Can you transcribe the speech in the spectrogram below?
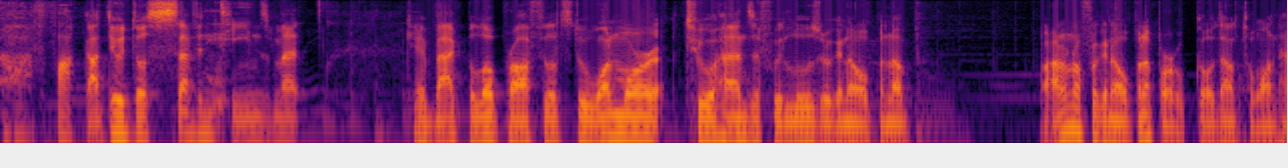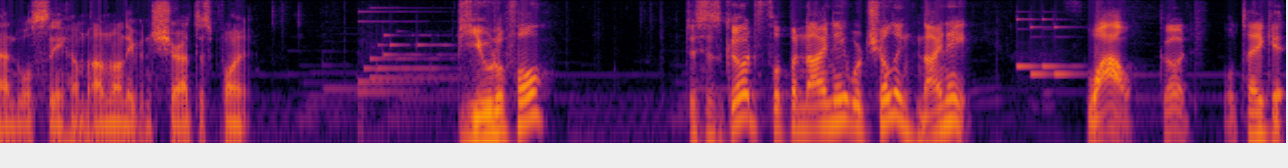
Oh, fuck. God, dude, those 17s, man. Okay, back below profit. Let's do one more two hands. If we lose, we're going to open up. I don't know if we're going to open up or go down to one hand. We'll see. I'm, I'm not even sure at this point. Beautiful. This is good. Flip a 9-8. We're chilling. 9-8. Wow. Good. We'll take it.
